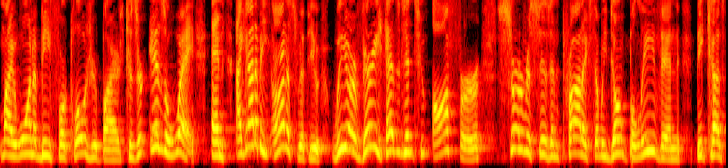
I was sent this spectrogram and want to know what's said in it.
my wannabe foreclosure buyers because there is a way. And I got to be honest with you, we are very hesitant to offer services and products that we don't believe in because,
